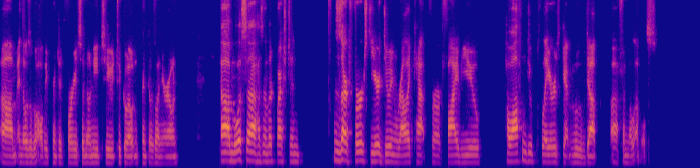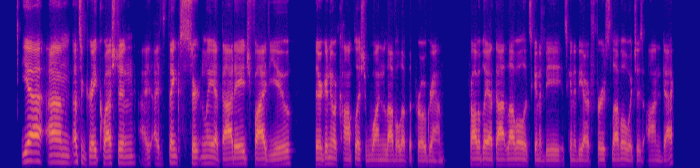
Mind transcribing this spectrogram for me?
um, and those will all be printed for you. So no need to, to go out and print those on your own. Uh, Melissa has another question. This is our first year doing Rally Cap for our 5U. How often do players get moved up uh, from the levels? Yeah, um, that's a great question. I, I think certainly at that age, 5U, they're going to accomplish one level of the program. Probably at that level it's going to be it's going to be our first level which is on deck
